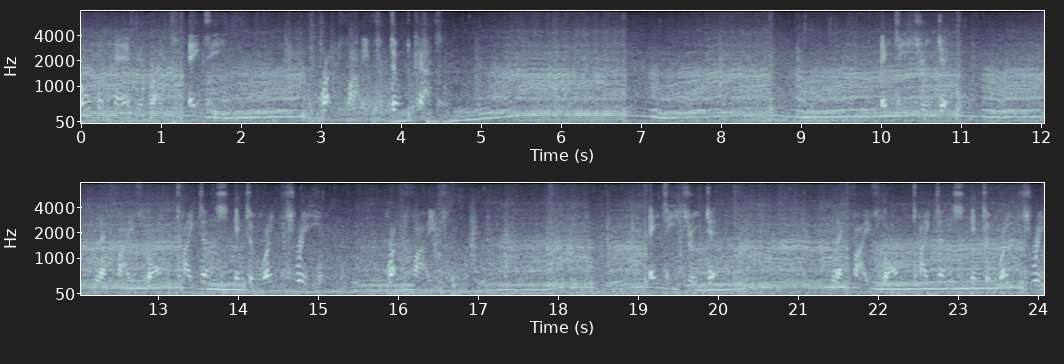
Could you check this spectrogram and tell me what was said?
open hairpin right, 80. Right 5, don't cut. Eighty through dip. Left five long, tightens into right three. Right five. Eighty through dip. Left five long, tightens into right three.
